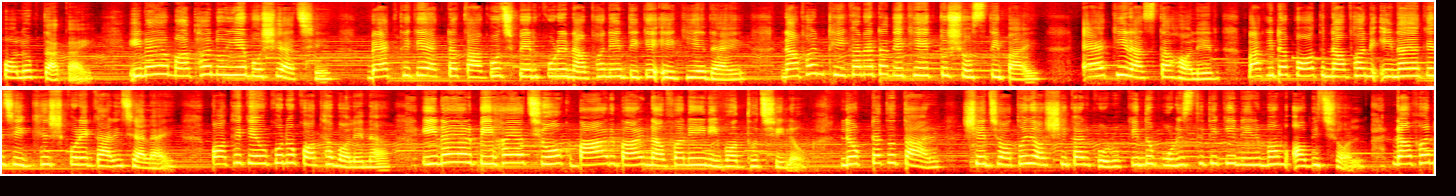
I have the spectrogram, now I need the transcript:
পলক তাকায়। ইনায়া মাথা নুইয়ে বসে আছে। ব্যাগ থেকে একটা কাগজ বের করে নাভানের দিকে এগিয়ে দেয়। নাভান ঠিকানাটা দেখে একটু স্বস্তি পায়। একই রাস্তা হলের। বাকিটা পথ নাফান ইনায়াকে জিজ্ঞেস করে গাড়ি চালায়। পথে কেউ কোনো কথা বলে না। ইনায়ার বেহায়া চোখ বারবার নাফানেই নিবদ্ধ ছিল। লোকটা তো তার। সে যতই অস্বীকার করুক, কিন্তু পরিস্থিতি কি নির্মম, অবিচল। নাফান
